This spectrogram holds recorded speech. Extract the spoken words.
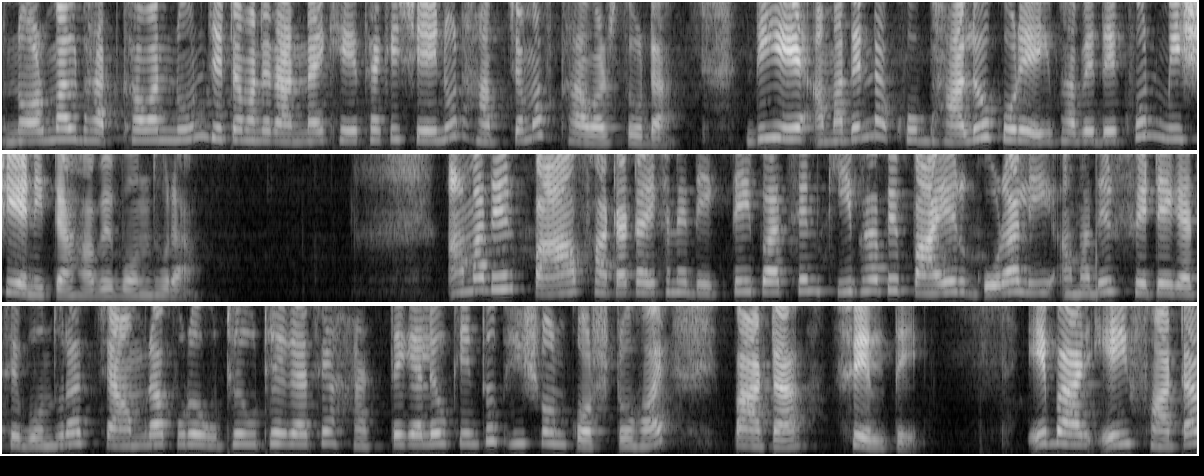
নর্মাল ভাত খাওয়ার নুন যেটা মানে রান্নায় খেয়ে থাকি সেই নুন হাফ চামচ খাওয়ার সোডা। দিয়ে আমাদের না খুব ভালো করে এইভাবে দেখুন মিশিয়ে নিতে হবে বন্ধুরা। আমাদের পা ফাটাটা এখানে দেখতেই পাচ্ছেন কীভাবে পায়ের গোড়ালি আমাদের ফেটে গেছে বন্ধুরা। চামড়া পুরো উঠে উঠে গেছে, হাঁটতে গেলেও কিন্তু ভীষণ কষ্ট হয় পাটা ফেলতে। এবার এই ফাটা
